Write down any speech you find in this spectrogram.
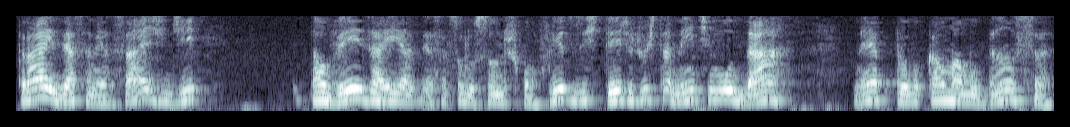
traz essa mensagem de talvez aí essa solução dos conflitos esteja justamente em mudar, né, provocar uma mudança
